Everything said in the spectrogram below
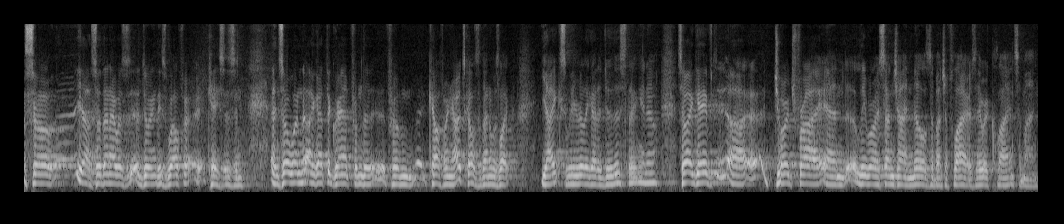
so, yeah, so then I was doing these welfare cases. And, and so when I got the grant from, the, from California Arts Council, then it was like, yikes, we really got to do this thing, you know? So I gave uh, George Fry and Leroy Sunshine Mills a bunch of flyers. They were clients of mine.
